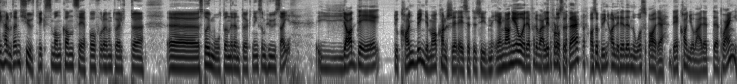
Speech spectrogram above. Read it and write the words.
i hermetegn tjuvtriks man kan se på for å eventuelt eh, stå imot en renteøkning som huseier? Ja, det er du kan begynne med å kanskje reise til Syden én gang i året for å være litt flåsete. Altså Begynn allerede nå å spare. Det kan jo være et eh, poeng.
